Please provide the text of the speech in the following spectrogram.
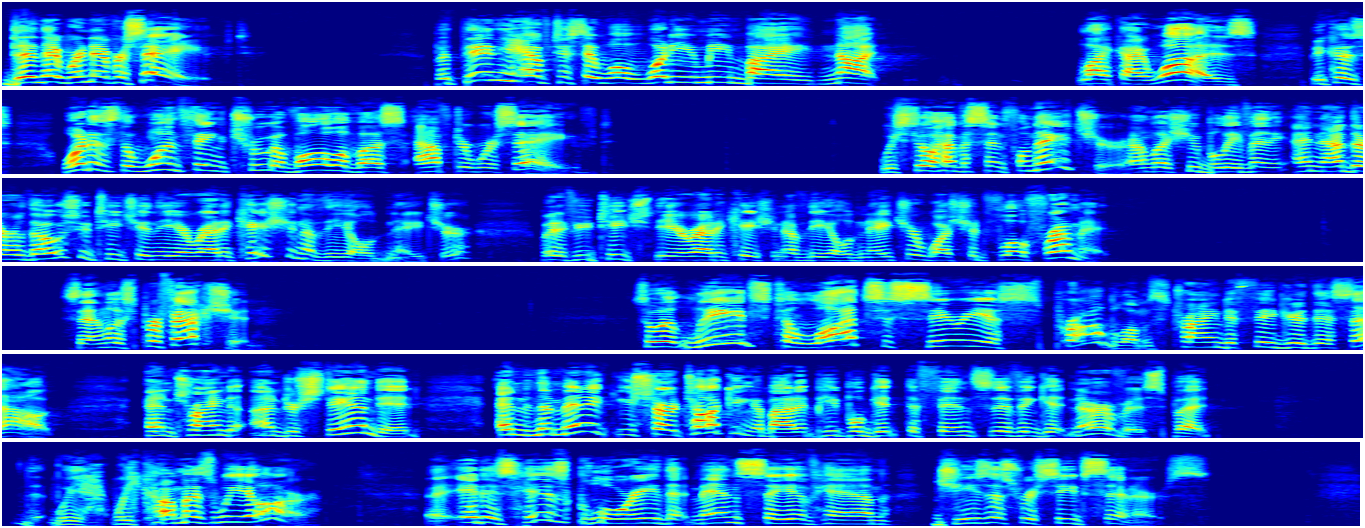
then they were never saved. But then you have to say, well, what do you mean by not like I was? Because what is the one thing true of all of us after we're saved? We still have a sinful nature, unless you believe in. And now there are those who teach in the eradication of the old nature. But if you teach the eradication of the old nature, what should flow from it? Sinless perfection. So it leads to lots of serious problems trying to figure this out and trying to understand it. And the minute you start talking about it, people get defensive and get nervous. But we, we come as we are. It is His glory that men say of Him, Jesus receives sinners.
